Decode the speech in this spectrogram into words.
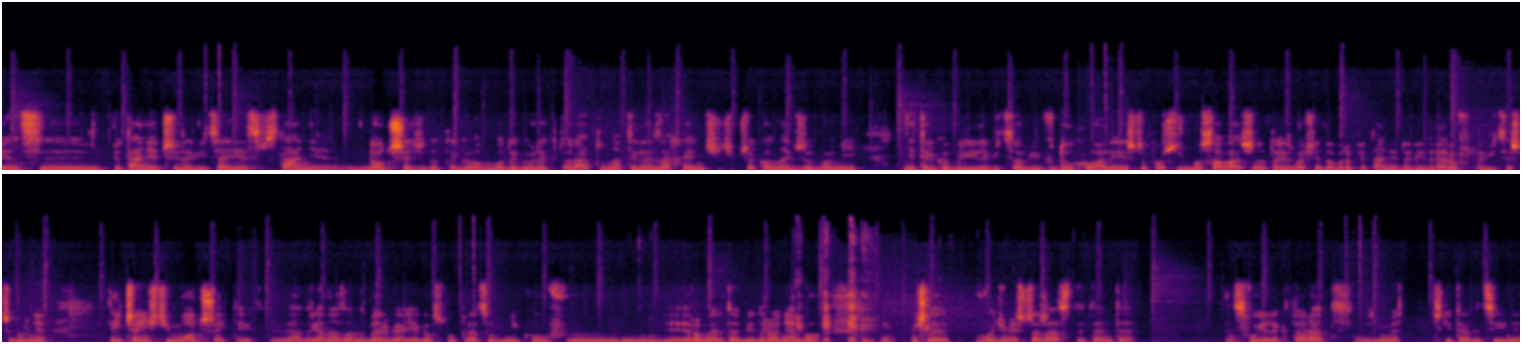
Więc yy, pytanie, czy lewica jest w stanie dotrzeć do tego młodego elektoratu, na tyle zachęcić i przekonać, żeby oni nie tylko byli lewicowi w duchu, ale jeszcze poszli głosować, no to jest właśnie dobre pytanie do liderów lewicy, szczególnie tej części młodszej, tej Adriana Zandberga, jego współpracowników, yy, Roberta Biedronia, bo myślę, Włodzimierz Czarzasty ten, ten, swój elektorat, nazwijmy tradycyjny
